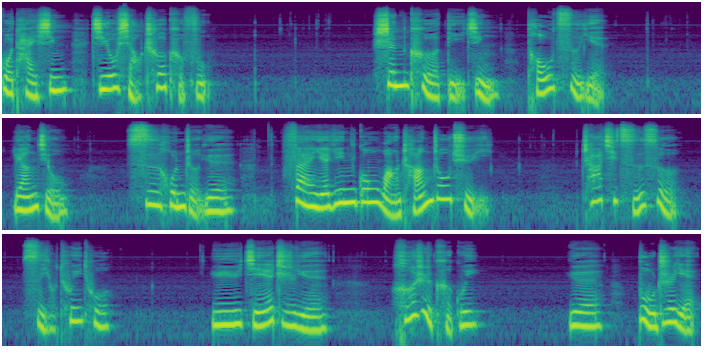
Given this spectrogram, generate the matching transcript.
过泰兴，即有小车可赴。深刻抵境，头次也。良久，思婚者曰：“范爷因公往常州去矣。”察其辞色。似有推脱。余诘之曰：“何日可归？”曰：“不知也。”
